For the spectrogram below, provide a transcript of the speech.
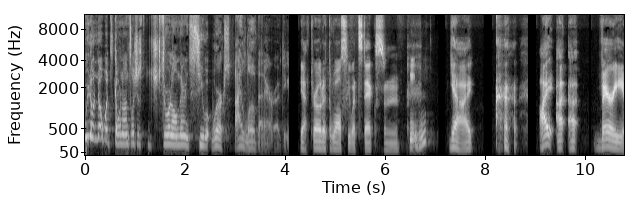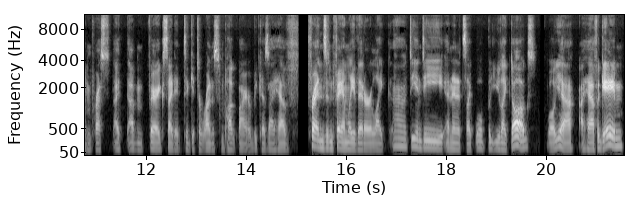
We don't know what's going on, so let's just throw it on there and see what works. I love that era of D. yeah, throw it at the wall, see what sticks, and hmm yeah, I, I, I, I, very impressed. I, I'm very excited to get to run some Pugmire because I have friends and family that are like uh, D and D, and then it's like, well, but you like dogs? Well, yeah, I have a game.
